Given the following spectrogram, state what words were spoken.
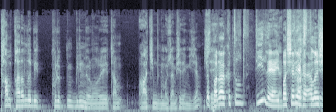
tam paralı bir kulüp mü bilmiyorum. Orayı tam hakim değilim o yüzden bir şey demeyeceğim. Ya İşte- para akıtıldı değil de yani Yani başarı yakaladı. kastettiğim Alan şey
